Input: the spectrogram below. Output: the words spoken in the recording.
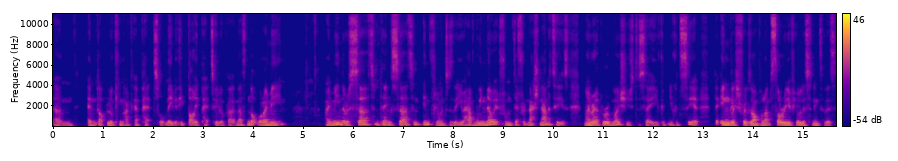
um, end up looking like their pets, or maybe they buy pets who look like them. That's not what I mean. I mean, there are certain things, certain influences that you have. We know it from different nationalities. My Rebbe Reb Moshe used to say you could you could see it. The English, for example. I'm sorry if you're listening to this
